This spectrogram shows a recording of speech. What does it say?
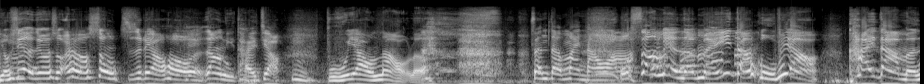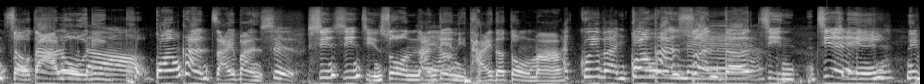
有些人就会说：“哎呦，送资料后对。让你抬轿，嗯。不要闹了。真的卖脑啊，我上面的每一档股票开大门走大路，你光光看窄板是。新兴紧缩南哎呀电，你抬得动吗？光看顺德、锦界林，你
